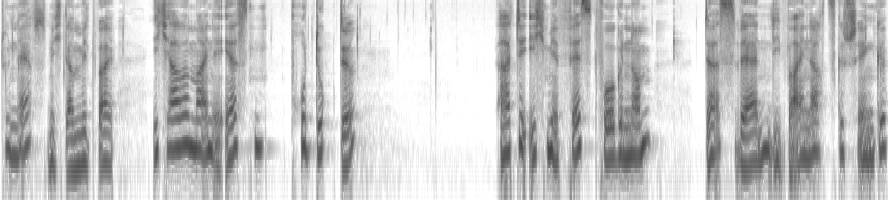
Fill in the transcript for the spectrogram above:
du nervst mich damit, weil ich habe meine ersten Produkte, hatte ich mir fest vorgenommen, das werden die Weihnachtsgeschenke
